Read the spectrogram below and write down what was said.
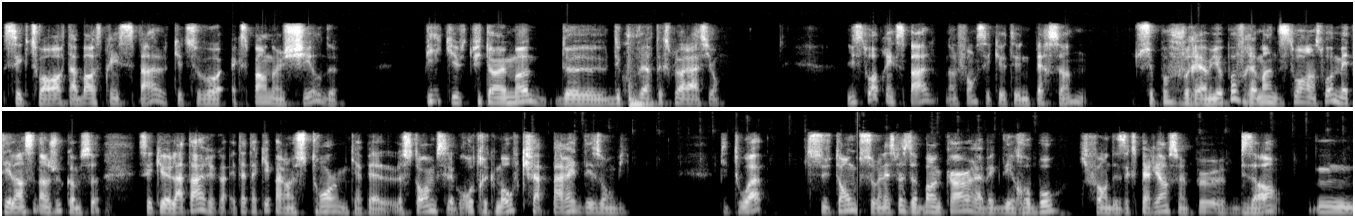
C'est que tu vas avoir ta base principale, que tu vas expandre un shield, puis tu as un mode de découverte, d'exploration. L'histoire principale, dans le fond, c'est que tu es une personne pas vraiment, il n'y a pas vraiment d'histoire en soi, mais tu es lancé dans le jeu comme ça. C'est que la Terre est, attaquée par un storm qui appelle. Le storm, c'est le gros truc mauve qui fait apparaître des zombies. Puis toi, tu tombes sur une espèce de bunker avec des robots qui font des expériences un peu bizarres. Hmm,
